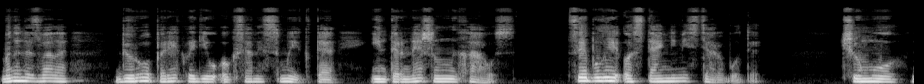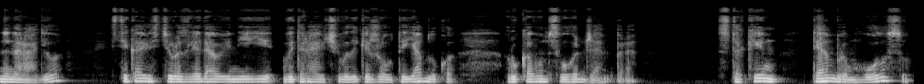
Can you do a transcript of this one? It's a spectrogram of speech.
Вона назвала бюро перекладів Оксани Смик та International House. Це були останні місця роботи. Чому не на радіо? З цікавістю розглядав він її, витираючи велике жовте яблуко рукавом свого джемпера. З таким тембром голосу?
